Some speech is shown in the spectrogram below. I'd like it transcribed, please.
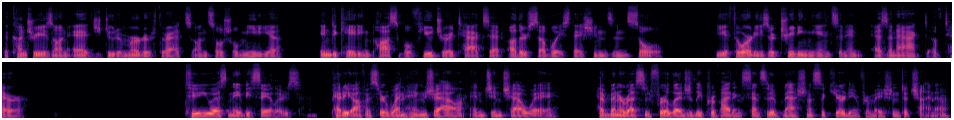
The country is on edge due to murder threats on social media, indicating possible future attacks at other subway stations in Seoul. The authorities are treating the incident as an act of terror. Two U.S. Navy sailors, Petty Officer Wenheng Zhao and Jin Chao Wei, have been arrested for allegedly providing sensitive national security information to China.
